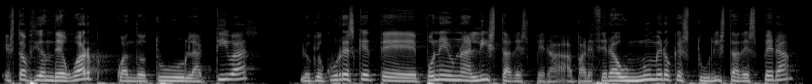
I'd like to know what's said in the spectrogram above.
Esta opción de Warp, cuando tú la activas, lo que ocurre es que te pone una lista de espera. Aparecerá un número que es tu lista de espera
